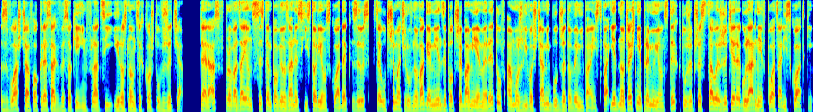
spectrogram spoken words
zwłaszcza w okresach wysokiej inflacji i rosnących kosztów życia. Teraz, wprowadzając system powiązany z historią składek, ZUS chce utrzymać równowagę między potrzebami emerytów a możliwościami budżetowymi państwa, jednocześnie premiując tych, którzy przez całe życie regularnie wpłacali składki.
